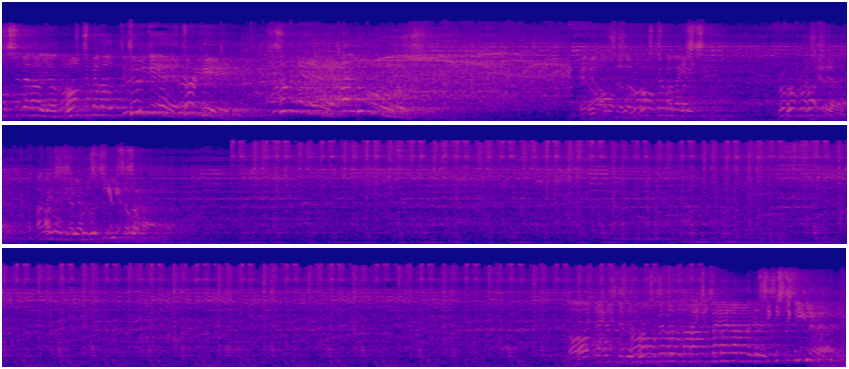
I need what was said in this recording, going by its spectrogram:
Bronze medaljen, bronze medal Türkiye, Turkey, Sümeyye Akkuş. And also bronze medalist from Russia, Alessia Kuznetsova. To the bronze medal man under the 60 kilo.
